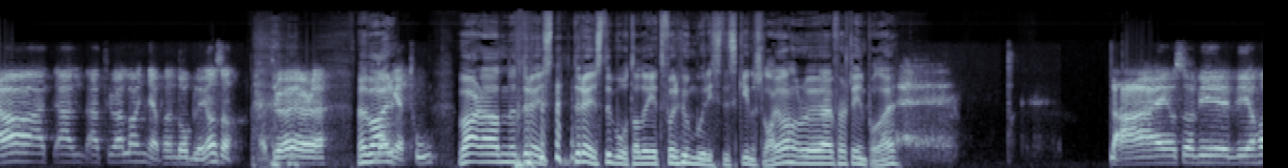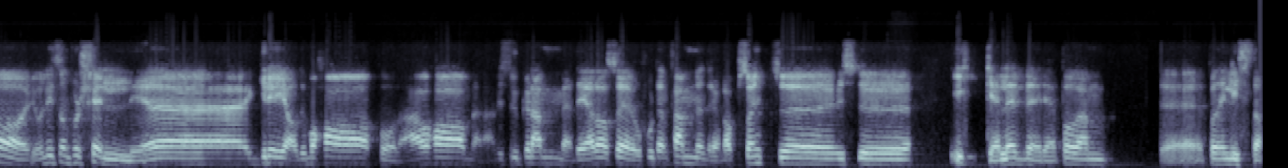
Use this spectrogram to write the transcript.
Ja, jeg, jeg, jeg tror jeg lander på en dobling, altså. Jeg tror jeg gjør det. Men hva er, hva er den drøyeste, drøyeste bota du har gitt for humoristiske innslag, da, når du er først innpå der? Nei, altså vi, vi har jo litt sånn forskjellige greier du må ha på deg og ha med deg. Hvis du glemmer det, da, så er det jo fort en 500-lapp. sant? Eh, Hvis du ikke leverer på, dem, eh, på den lista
